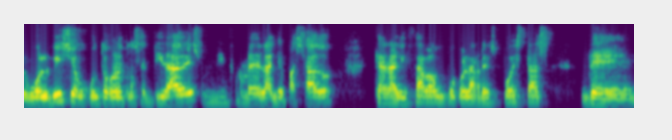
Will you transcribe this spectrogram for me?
World Vision junto con otras entidades, un informe del año pasado que analizaba un poco las respuestas de,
